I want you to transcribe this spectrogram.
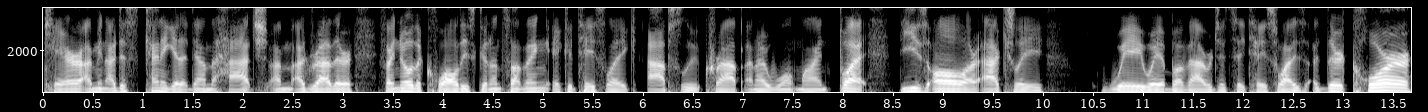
care. I mean, I just kind of get it down the hatch. I'm I'd rather if I know the quality's good on something, it could taste like absolute crap and I won't mind. But these all are actually way way above average I'd say taste wise. Uh, their core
